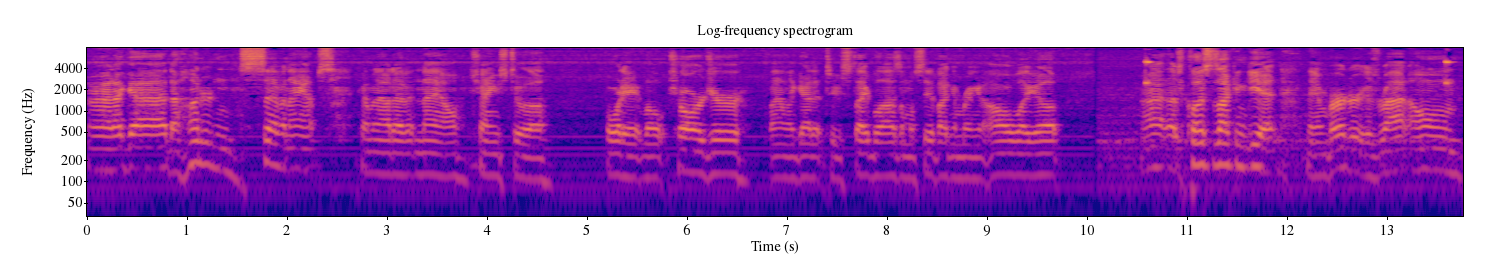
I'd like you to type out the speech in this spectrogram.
All right, I got 107 amps coming out of it now. Changed to a 48 volt charger. Finally got it to stabilize. I'm gonna see if I can bring it all the way up. All right, as close as I can get. The inverter is right on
